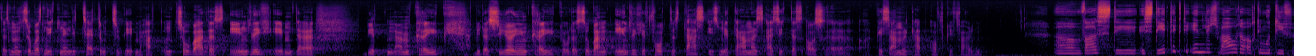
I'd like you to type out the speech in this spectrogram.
dass man sowas nicht mehr in die Zeitung zu geben hat. Und so war das ähnlich, eben der Vietnamkrieg, wie der Syrienkrieg oder so waren ähnliche Fotos. Das ist mir damals, als ich das aus, äh, gesammelt habe, aufgefallen. Äh, war es die Ästhetik, die ähnlich war oder auch die Motive?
